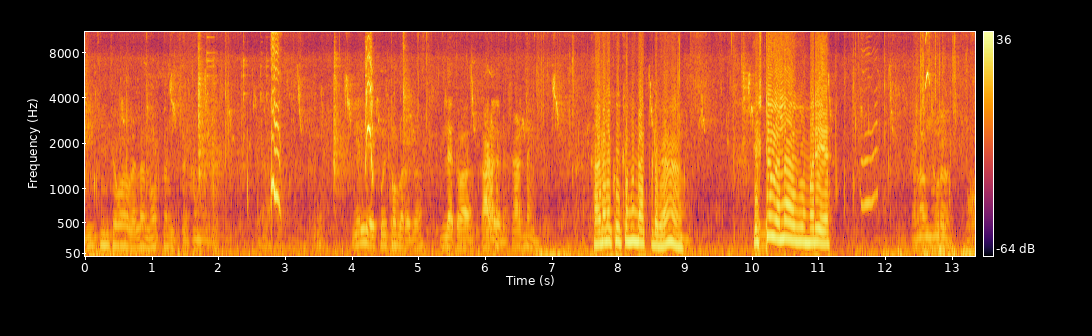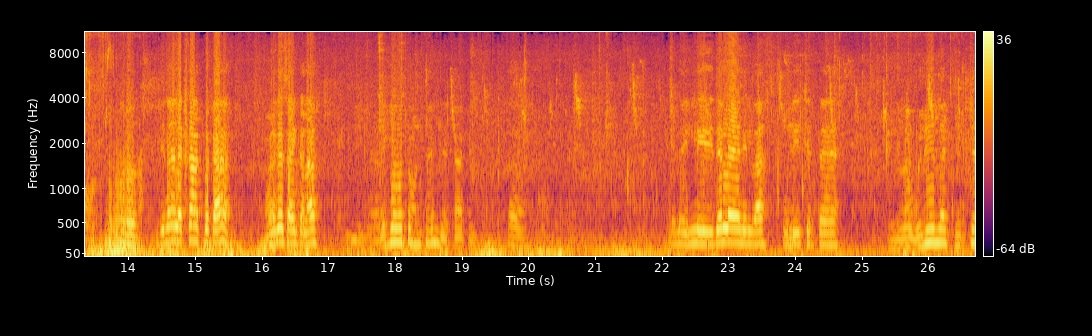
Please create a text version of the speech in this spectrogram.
ಬೀಚಿನ ಅವೆಲ್ಲ ನೋಡ್ಕೊಂಡು ಕರ್ಕೊಂಬರ್ಬೇಕು ಎಲ್ಲಿ ಕುಯ್ಕೊಂಬರೋದು ಇಲ್ಲ ಅಥವಾ ಕಾಡೋದಿಲ್ಲ ಕಾಡನ ಕಾಡಲ್ಲಿ ಕುಯ್ಕೊಂಬಂದು ಹಾಕ್ಬಿಡದ? ಎಷ್ಟು ಎಲ್ಲ ಅವು ಮರಿ. ಎಲ್ಲ ನೂರು ನೂರು ದಿನ ಲೆಕ್ಕ ಹಾಕ್ಬೇಕಾ? ಬೆಳಗ್ಗೆ ಸಾಯಂಕಾಲ? ಬೆಳಗ್ಗೆ ಹೊತ್ತು ಒಂದು ಟೈಮ್ ಲೆಕ್ಕ ಹಾಕಿ ಹಾಂ. ಇಲ್ಲ ಇಲ್ಲಿ ಇದೆಲ್ಲ ಏನಿಲ್ವಾ? ಹುಲಿ ಚಿರತೆ? ಇಲ್ಲ ಹುಲಿ ಇಲ್ಲ ಚಿರ್ತೆ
